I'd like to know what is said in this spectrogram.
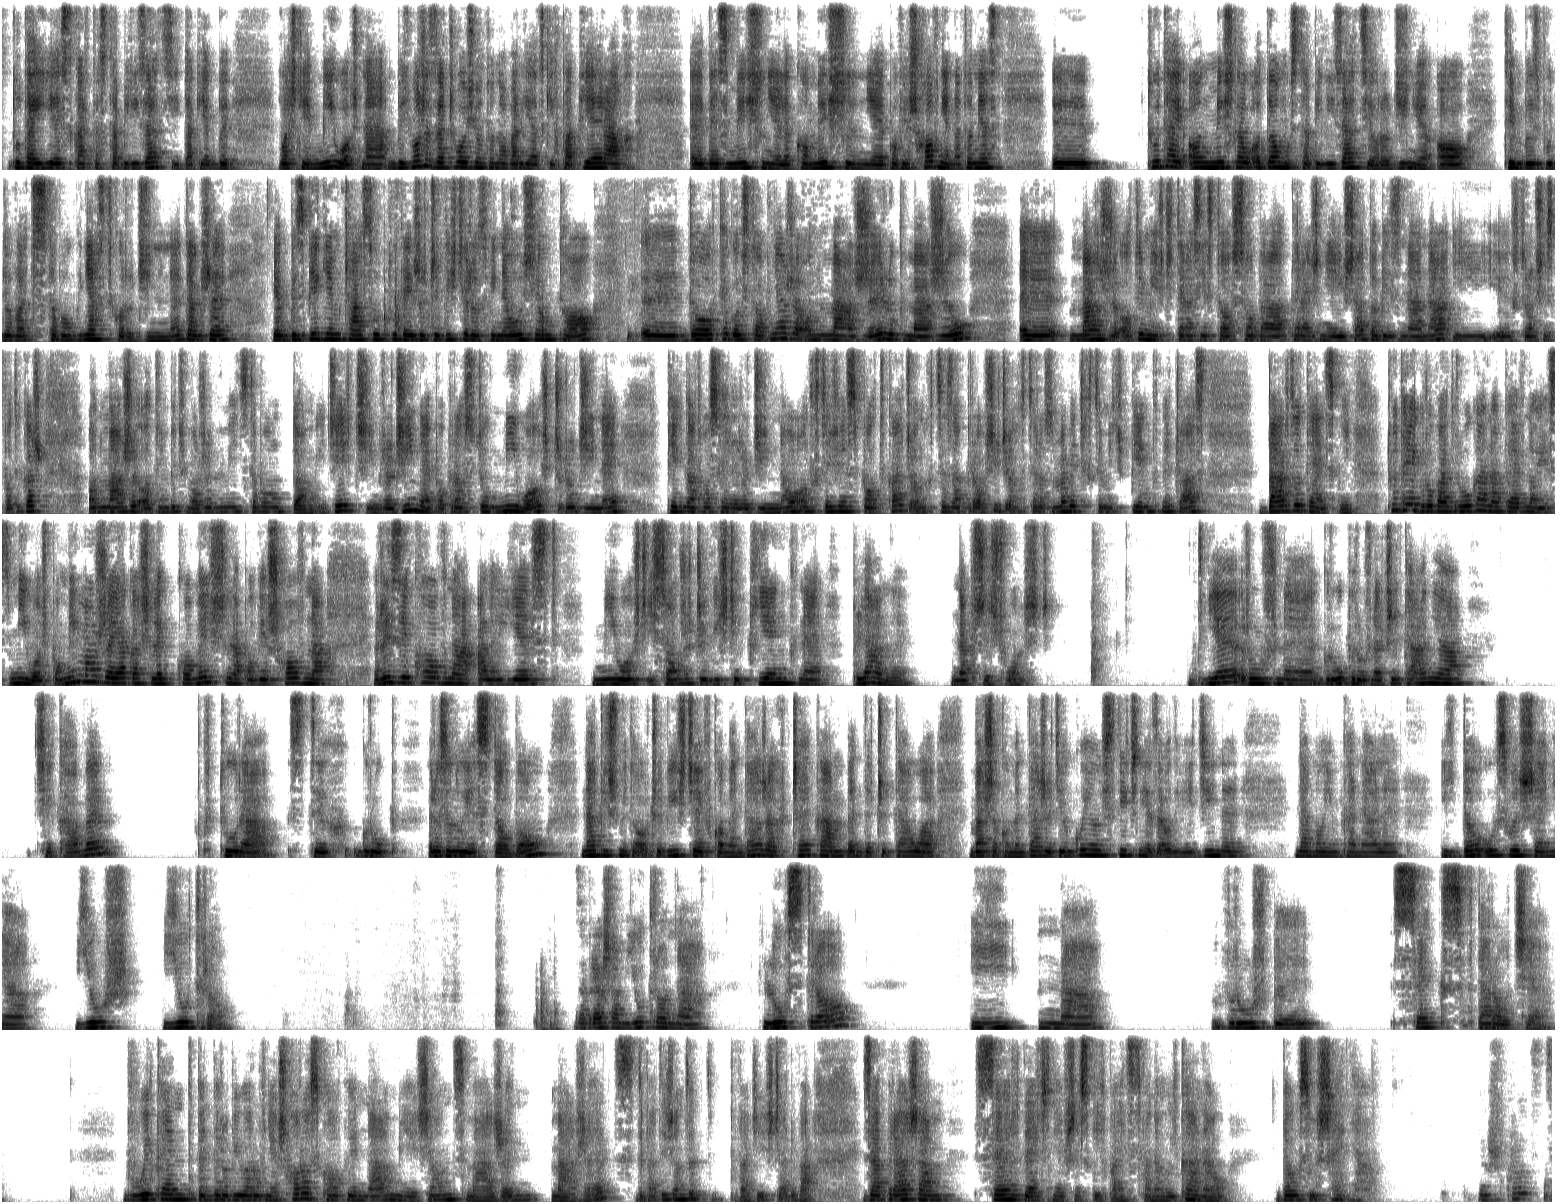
Tutaj jest karta stabilizacji, tak jakby właśnie miłość, na, być może zaczęło się to na wariackich papierach, e, bezmyślnie, lekomyślnie, powierzchownie, natomiast tutaj on myślał o domu, stabilizacji, o rodzinie, o tym, by zbudować z Tobą gniazdko rodzinne, także jakby z biegiem czasu tutaj rzeczywiście rozwinęło się to y, do tego stopnia, że on marzy lub marzył, y, marzy o tym, jeśli teraz jest to osoba teraźniejsza, Tobie znana i y, z którą się spotykasz, on marzy o tym być może, by mieć z Tobą dom i dzieci, rodzinę, po prostu miłość rodziny, piękną atmosferę rodzinną. On chce się spotkać, on chce zaprosić, on chce rozmawiać, chce mieć piękny czas, bardzo tęskni. Tutaj grupa druga na pewno jest miłość, pomimo, że jakaś lekkomyślna, powierzchowna, ryzykowna, ale jest miłość i są rzeczywiście piękne plany na przyszłość. Dwie różne grupy, różne czytania, ciekawe, która z tych grup rezonuje z Tobą. Napisz mi to oczywiście w komentarzach. Czekam, będę czytała Wasze komentarze. Dziękuję ślicznie za odwiedziny na moim kanale i do usłyszenia już jutro. Zapraszam jutro na lustro i na wróżby seks w tarocie. W weekend będę robiła również horoskopy na miesiąc marzeń, marzec 2022. Zapraszam serdecznie wszystkich Państwa na mój kanał. Do usłyszenia już wkrótce.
